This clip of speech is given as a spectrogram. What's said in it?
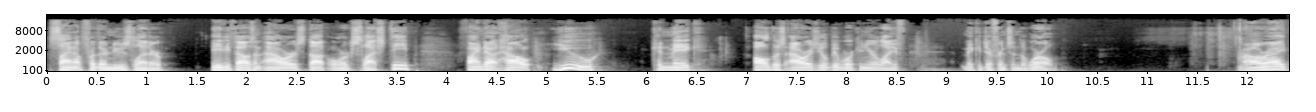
Sign up for their newsletter. 80,000hours.org slash deep. Find out how you can make all those hours you'll be working your life make a difference in the world. All right.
